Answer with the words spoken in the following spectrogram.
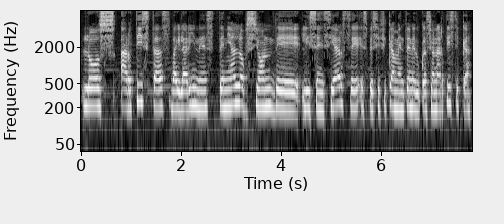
los artistas, bailarines, tenían la opción de licenciarse específicamente en educación artística.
